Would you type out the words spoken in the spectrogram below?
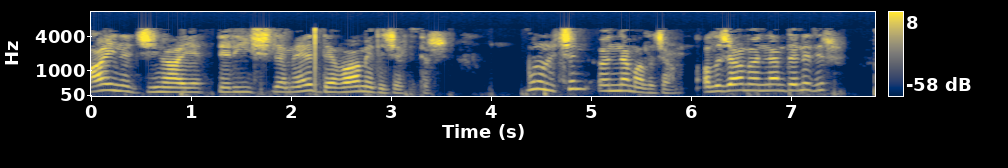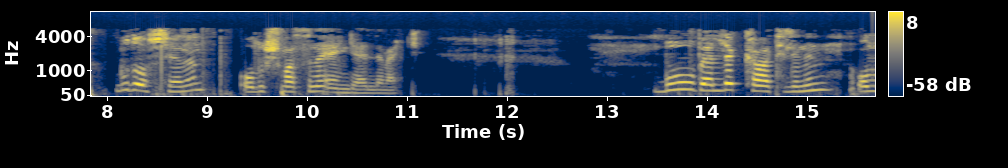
aynı cinayetleri işlemeye devam edecektir. Bunun için önlem alacağım. Alacağım önlem de nedir? Bu dosyanın oluşmasını engellemek. Bu bellek katilinin oluş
